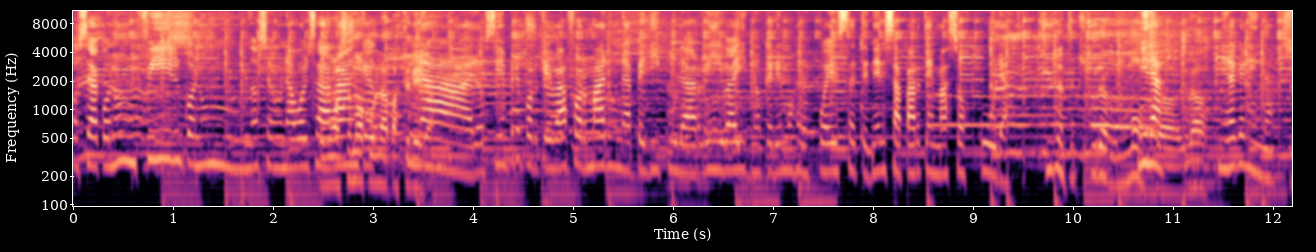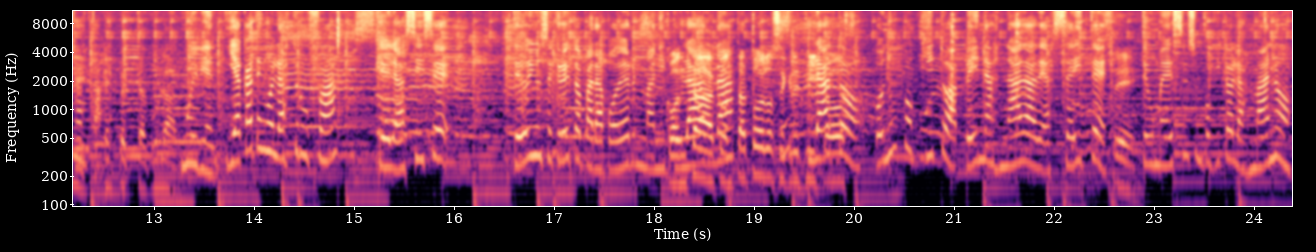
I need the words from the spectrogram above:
O sea, con un film, con un, no sé, una bolsa Como de hacemos arranque. con la pastelera. Claro, siempre porque va a formar una película arriba y no queremos después tener esa parte más oscura. Tiene una textura hermosa, Mira. Mira qué linda. Sí, ya está. espectacular. Muy bien. Y acá tengo las trufas que las hice. Te doy un secreto para poder Contá, manipularla. contá todos los Un secretitos. plato con un poquito apenas nada de aceite, Sí. te humedeces un poquito las manos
